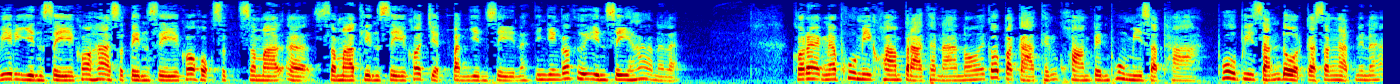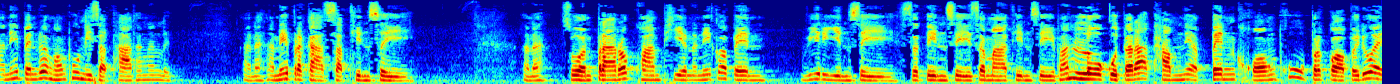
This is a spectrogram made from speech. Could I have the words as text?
วิริยินรีข้อห้าสตินรีข้อหกสมาเอ่อสมาทินรีข้อเจ็ดปัญญินรีนะจริงๆ ก็คืออินรีห้านั่นแหละ ข้อแรกนะผู้มีความปรารถนาน้อยก็ประกาศถึงความเป็นผู้มีศรัทธา ผู้ปีสันโดษกับสงัดเนี่ยนะอันนี้เป็นเรื่องของผู้มีศรัทธาทั้งนั้นเลยอันนะอันนี้ประกาศสัตทินรีอันนะส่วนปรารบความเพียรอันนี้ก็เป็นวิริยินทรีสตินทรีสมาธินทรีเพราะโลกุตระธรรมเนี่ยเป็นของผู้ประกอบไปด้วย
